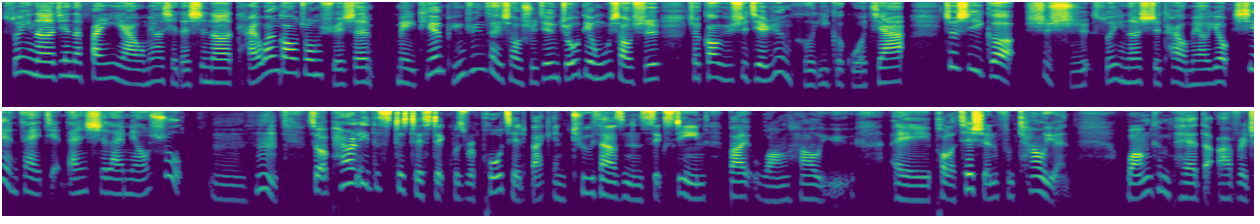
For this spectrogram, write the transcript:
所以呢，今天的翻译啊，我们要写的是呢，台湾高中学生 每天平均在校时间九点五小时，这高于世界任何一个国家，这是一个事实。所以呢，时态我们要用现在简单时来描述。hmm So apparently, the statistic was reported back in 2016 by Wang Haoyu, a politician from Taoyuan. Wang compared the average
